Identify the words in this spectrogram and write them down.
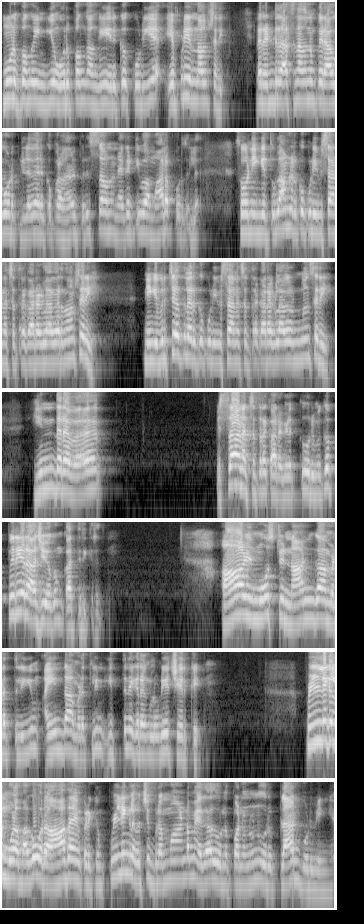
மூணு பங்கு இங்கேயும் ஒரு பங்கு அங்கேயும் இருக்கக்கூடிய எப்படி இருந்தாலும் சரி. ரெண்டு ராசிநாதனும் பேர் ராகுவோட பிடியில தான் இருக்க போறாங்க. அதனால் பெருசாக ஒன்றும் நெகட்டிவாக மாற போகிறது இல்லை ஸோ நீங்கள் துலாமில் இருக்கக்கூடிய விசா நட்சத்திரக்காரர்களாக இருந்தாலும் சரி நீங்கள் விருச்சகத்தில் இருக்கக்கூடிய விசா நட்சத்திரக்காரர்களாக இருந்தாலும் சரி இந்த தடவை விசா நட்சத்திரக்காரர்களுக்கு ஒரு மிகப்பெரிய ராஜயோகம் காத்திருக்கிறது. ஆல்மோஸ்ட் நான்காம் இடத்துலையும் ஐந்தாம் இடத்துலையும் இத்தனை கிரகங்களுடைய சேர்க்கை. பிள்ளைகள் மூலமாக ஒரு ஆதாயம் கிடைக்கும். பிள்ளைங்களை வச்சு பிரம்மாண்டமா ஏதாவது ஒண்ணு பண்ணணும்னு ஒரு பிளான் போடுவீங்க.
